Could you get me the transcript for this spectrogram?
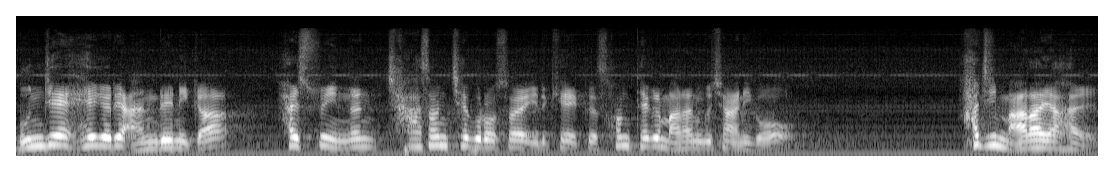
문제 해결이 안 되니까 할 수 있는 차선책으로서 이렇게 그 선택을 말하는 것이 아니고 하지 말아야 할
